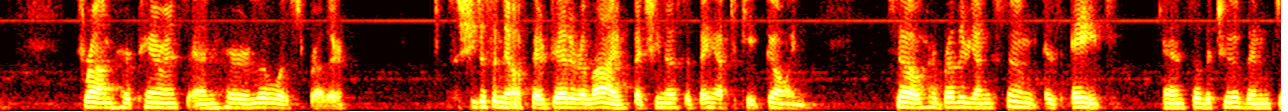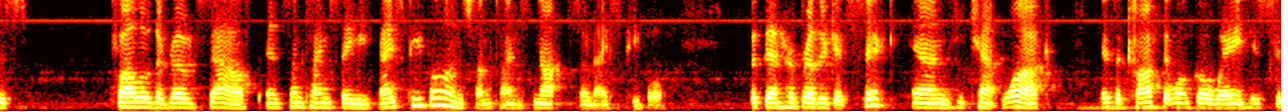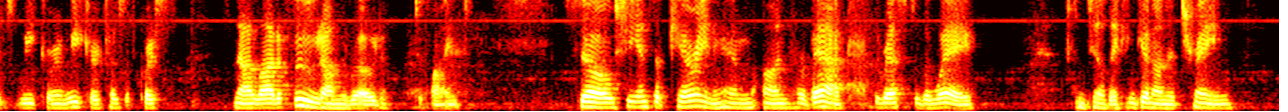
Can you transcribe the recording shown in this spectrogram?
from her parents and her littlest brother. So she doesn't know if they're dead or alive, but she knows that they have to keep going. So her brother Young Sung is eight. And so the two of them just follow the road south and sometimes they meet nice people and sometimes not so nice people. But then her brother gets sick and he can't walk. He has a cough that won't go away. And he just gets weaker and weaker because of course, there's not a lot of food on the road to find. So she ends up carrying him on her back the rest of the way until they can get on a train.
